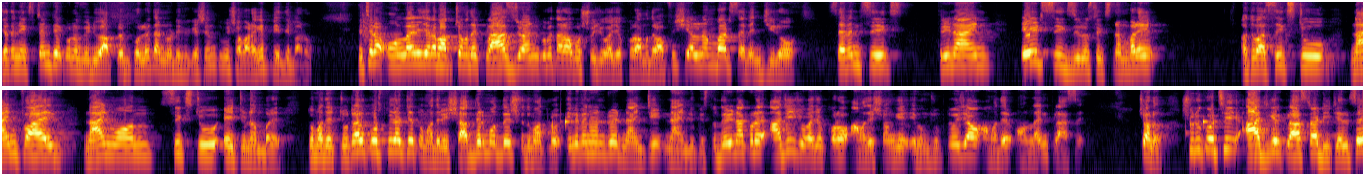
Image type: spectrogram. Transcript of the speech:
যাতে নেক্সট টাইম থেকে কোনো ভিডিও আপলোড করলে তার নোটিফিকেশন তুমি সবার আগে পেতে পারো। এছাড়া অনলাইনে যারা ভাবছ আমাদের ক্লাস জয়েন করবে, তারা অবশ্যই যোগাযোগ করো আমাদের official number seven zero seven six three nine eight six zero six নাম্বারে অথবা six two nine five nine one six two eight two নাম্বারে। তোমাদের টোটাল কোর্স ফি থাকছে তোমাদের এই সাধ্যের মধ্যে শুধুমাত্র eleven hundred ninety nine rupees তো দেরি না করে আজই যোগাযোগ করো আমাদের সঙ্গে এবং যুক্ত হয়ে যাও আমাদের অনলাইন ক্লাসে চলো, শুরু করছি আজকের ক্লাসটা ডিটেলসে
